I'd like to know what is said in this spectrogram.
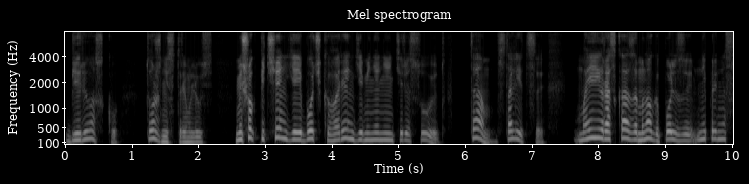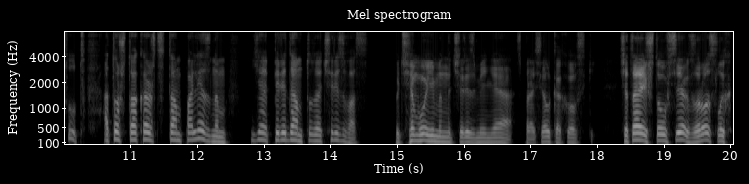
березку тоже не стремлюсь. Мешок печенья и бочка варенья меня не интересуют. Там, в столице, мои рассказы много пользы не принесут, а то, что окажется там полезным, Я передам туда через вас». «Почему именно через меня?» — спросил Каховский. «Считаешь, что у всех взрослых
